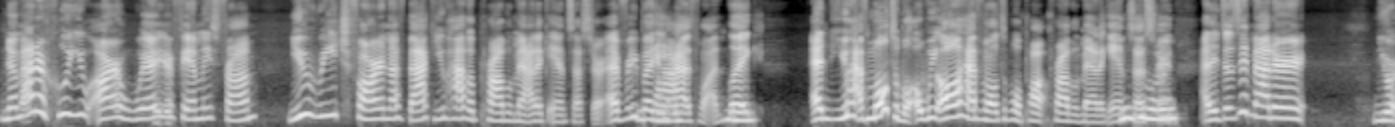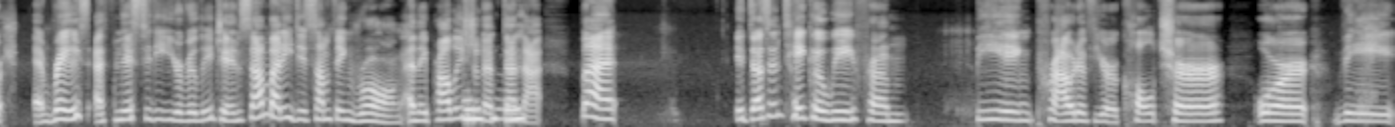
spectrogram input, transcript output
no matter who you are, where your family's from, you reach far enough back, you have a problematic ancestor. Everybody Yeah. has one. Mhm. Like, and you have multiple. Oh, we all have multiple po- problematic ancestors. Mhm. And it doesn't matter your race, ethnicity, your religion. Somebody did something wrong and they probably shouldn't have done Mhm. that. But it doesn't take away from being proud of your culture or the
